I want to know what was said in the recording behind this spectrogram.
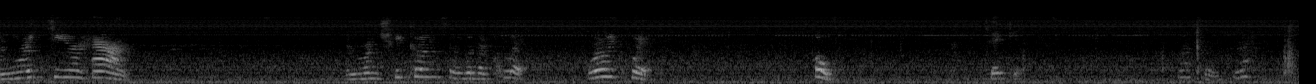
and right to your hand. And when she comes, I'm gonna click really quick. Oh, take it. Awesome.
